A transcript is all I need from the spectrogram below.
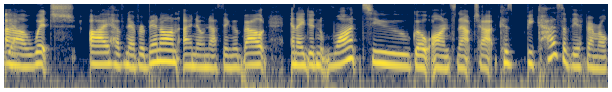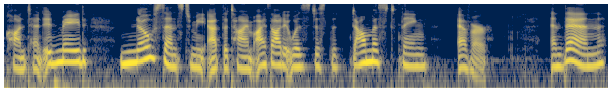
Yeah. Uh, which I have never been on, I know nothing about, and I didn't want to go on Snapchat because because of the ephemeral content, it made no sense to me at the time. I thought it was just the dumbest thing ever. And then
